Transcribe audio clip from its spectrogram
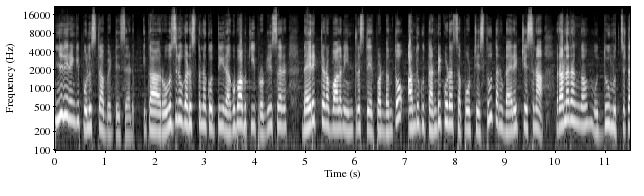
ఇంజనీరింగ్కి పులు స్టాప్ పెట్టేశాడు. ఇక రోజులు గడుస్తున్న కొద్దీ రఘుబాబుకి ప్రొడ్యూసర్ డైరెక్టర్ అవ్వాలని ఇంట్రెస్ట్ ఏర్పడడంతో అందుకు తండ్రి కూడా సపోర్ట్ చేస్తూ తను డైరెక్ట్ చేసిన రణరంగం ముద్దు ముచ్చట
